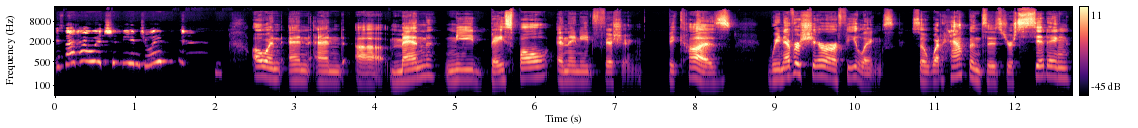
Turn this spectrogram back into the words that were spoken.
is that how it should be enjoyed? Oh, and and and uh, men need baseball and they need fishing because we never share our feelings. So what happens is you're sitting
